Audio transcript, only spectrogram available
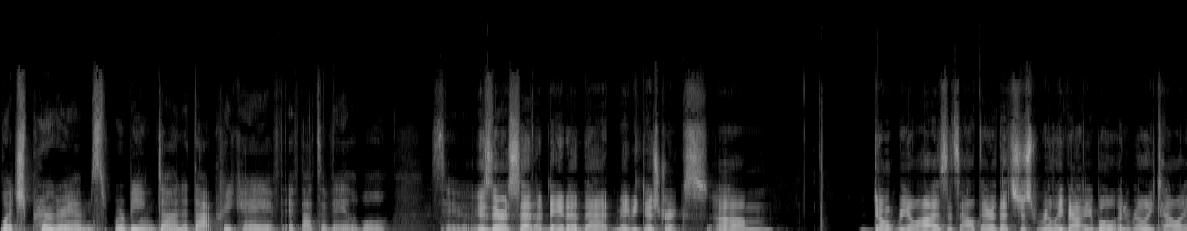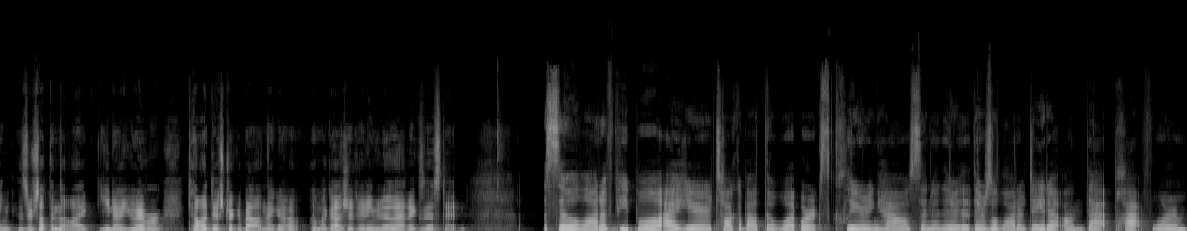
which programs were being done at that pre K if, if that's available. So, Is there a set of data that maybe districts um, don't realize that's out there that's just really valuable and really telling? Is there something that like you know you ever tell a district about and they go, "Oh my gosh, I didn't even know that existed." So a lot of people I hear talk about the What Works Clearinghouse, and there, there's a lot of data on that platform.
